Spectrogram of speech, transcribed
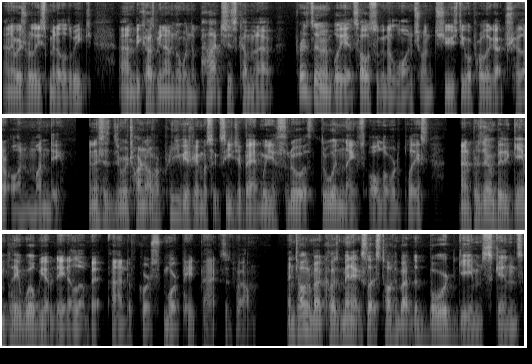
and it was released middle of the week. And because we now know when the patch is coming out, presumably it's also going to launch on Tuesday. We'll probably get a trailer on Monday. And this is the return of a previous Rainbow Six Siege event where you throw throwing knives all over the place. And presumably the gameplay will be updated a little bit, and of course more paid packs as well. And talking about cosmetics, let's talk about the board game skins.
